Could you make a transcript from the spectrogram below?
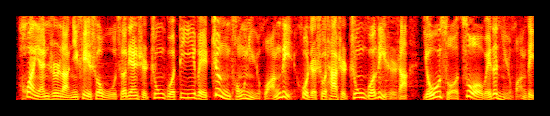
换言之呢，你可以说武则天是中国第一位正统女皇帝，或者说她是中国历史上有所作为的女皇帝，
